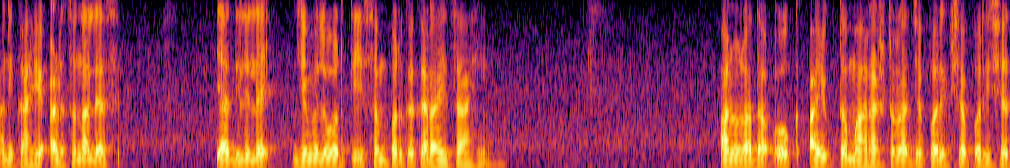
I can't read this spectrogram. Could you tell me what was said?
आणि काही अडचण आल्यास या दिलेल्या जीमेलवरती संपर्क करायचा आहे. अनुराधा ओक आयुक्त महाराष्ट्र राज्य परीक्षा परिषद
